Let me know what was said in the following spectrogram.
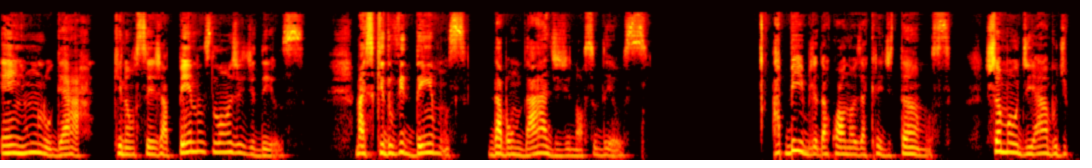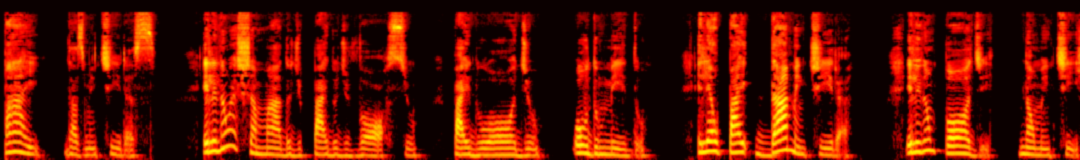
em um lugar que não seja apenas longe de Deus, mas que duvidemos da bondade de nosso Deus. A Bíblia, da qual nós acreditamos, chama o diabo de pai das mentiras. Ele não é chamado de pai do divórcio, pai do ódio ou do medo. Ele é o pai da mentira. Ele não pode não mentir,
